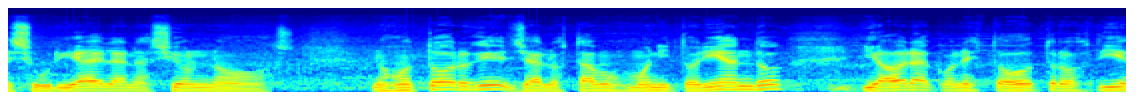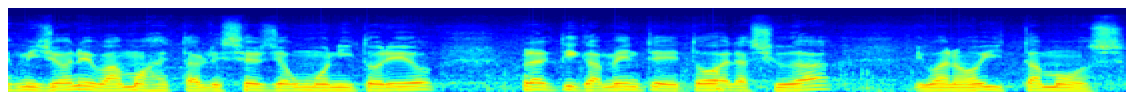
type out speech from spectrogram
Seguridad de la Nación nos, nos otorgue, ya lo estamos monitoreando y ahora con estos otros 10 millones vamos a establecer ya un monitoreo prácticamente de toda la ciudad y bueno, hoy estamos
